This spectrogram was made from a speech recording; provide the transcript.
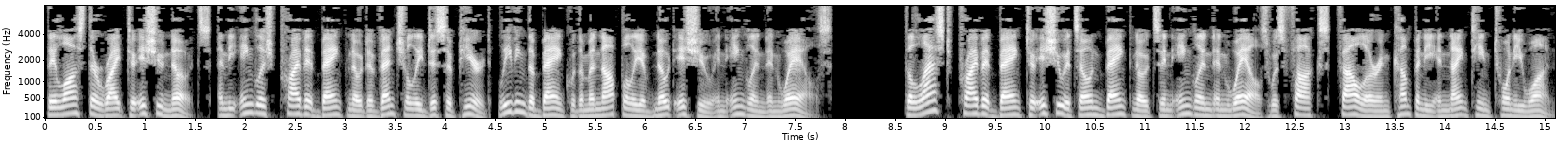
they lost their right to issue notes, and the English private banknote eventually disappeared, leaving the bank with a monopoly of note issue in England and Wales. The last private bank to issue its own banknotes in England and Wales was Fox, Fowler and Company in 1921.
